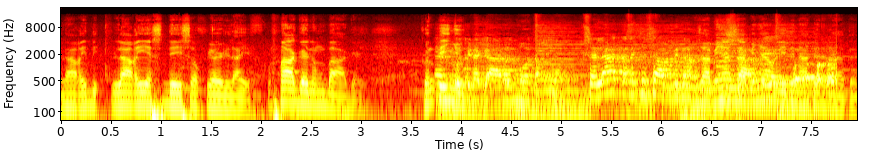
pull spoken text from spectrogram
lucky luckiest days of your life. Mga ganong bagay. Continue. Kung pinag-aaral mo, anak mo. Sa lahat na nagsasabi ng Sabi niya, sabi niya, ulitin natin natin.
